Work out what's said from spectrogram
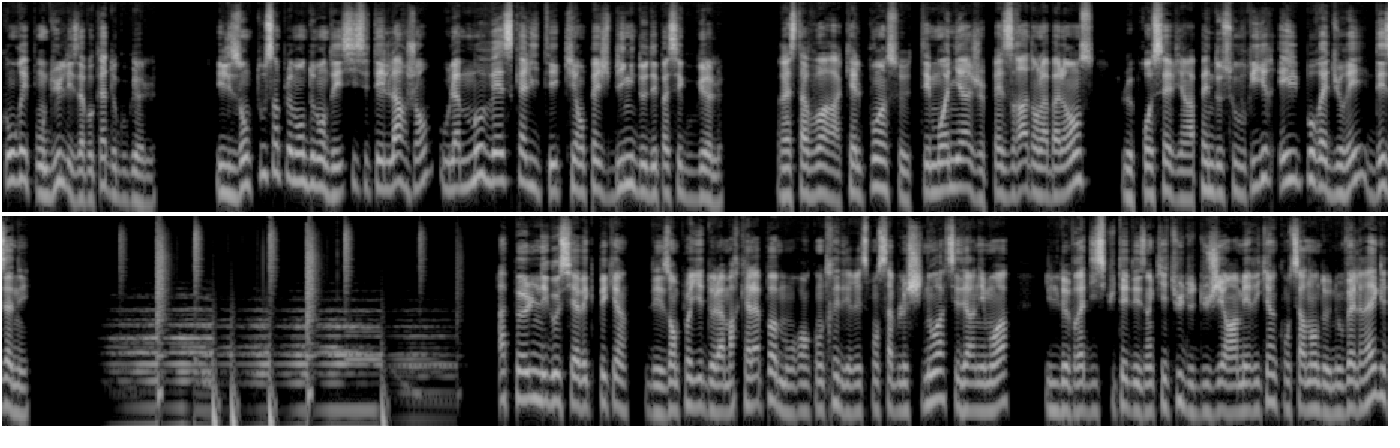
qu'ont répondu les avocats de Google? Ils ont tout simplement demandé si c'était l'argent ou la mauvaise qualité qui empêche Bing de dépasser Google. Reste à voir à quel point ce témoignage pèsera dans la balance, le procès vient à peine de s'ouvrir et il pourrait durer des années. Apple négocie avec Pékin. Des employés de la marque à la pomme ont rencontré des responsables chinois ces derniers mois. Ils devraient discuter des inquiétudes du géant américain concernant de nouvelles règles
